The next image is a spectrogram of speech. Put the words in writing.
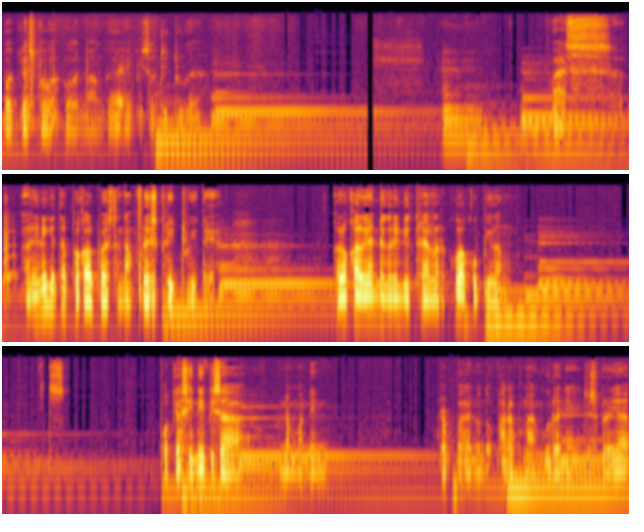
podcast bawah pohon mangga episode 2 hmm, bahas hari ini kita bakal bahas tentang fresh graduate ya. Kalau kalian dengerin di trailerku aku bilang podcast ini bisa nemenin rebahan untuk para pengangguran ya. Itu sebenarnya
